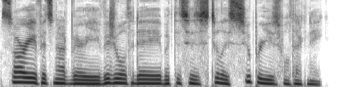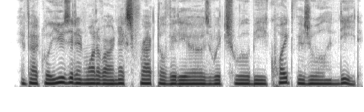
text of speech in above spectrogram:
Sorry if it's not very visual today, but this is still a super useful technique. In fact, we'll use it in one of our next fractal videos, which will be quite visual indeed.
